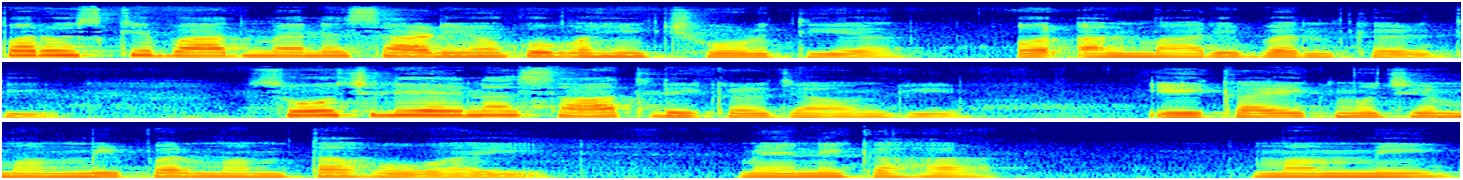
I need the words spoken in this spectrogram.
पर उसके बाद मैंने साड़ियों को वहीं छोड़ दिया और अलमारी बंद कर दी। सोच लिया इन्हें साथ लेकर जाऊँगी। एकाएक मुझे मम्मी पर ममता हो आई। मैंने कहा, मम्मी,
